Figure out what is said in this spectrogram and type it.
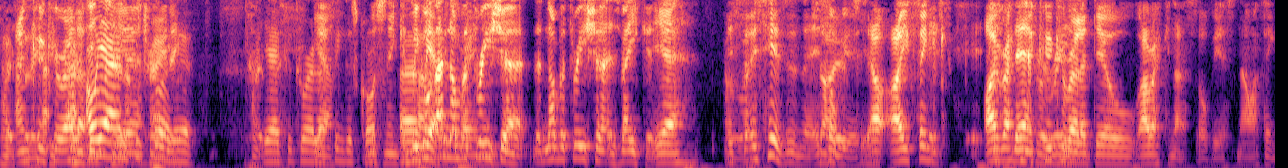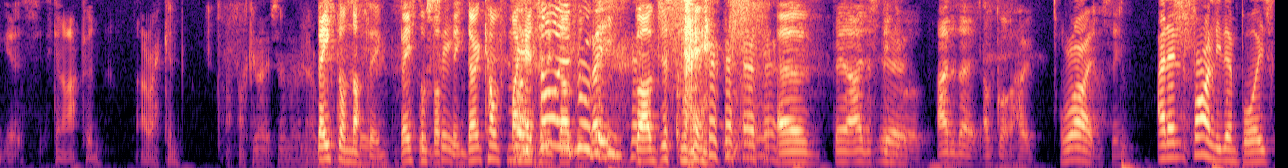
hopefully. And Cucurella. Oh yeah, Yeah. and yeah. Cucurella, training. yeah. Hopefully. Yeah, Cucurella, Yeah. fingers crossed. Uh, We got Yeah. that number three shirt. The number three shirt is vacant. Yeah. It's, well. it's his, isn't it? It's So, obvious. yeah. I, I think. It's- I reckon the for a reason. Cucurella deal. I reckon that's obvious now. I think it's it's going to happen. I reckon. I fucking hope so, man. Based on nothing. Based on We'll see. nothing. Don't come from my I'm head when it tired, doesn't. Robbie. But I'm just saying. um, but I just think Yeah. it will. I don't know. I've got hope. Right. We'll see. And then finally, then boys,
